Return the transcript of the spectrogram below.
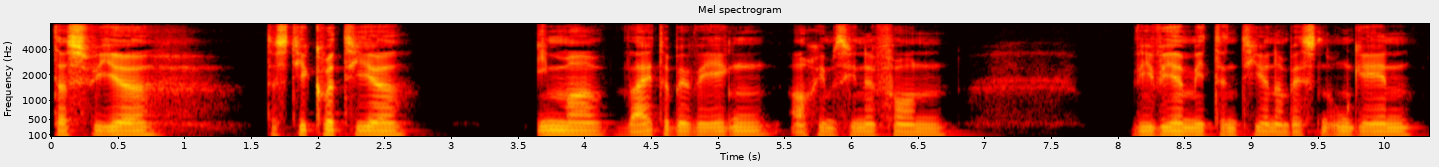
dass wir das Tierquartier immer weiter bewegen, auch im Sinne von, wie wir mit den Tieren am besten umgehen,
